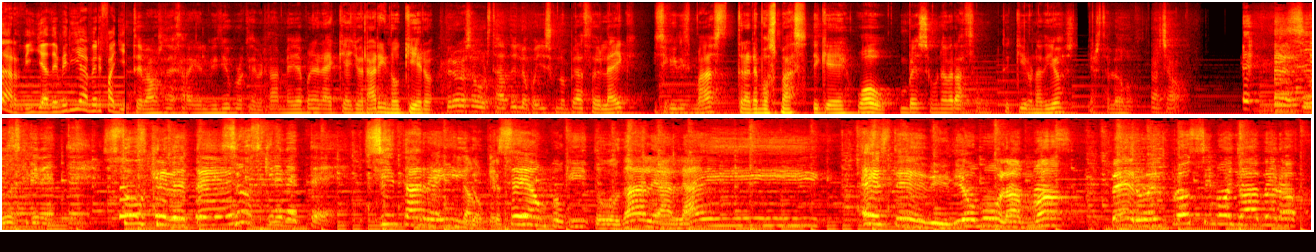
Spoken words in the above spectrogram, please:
Esta ardilla debería haber fallecido. Te vamos a dejar aquí el vídeo porque de verdad me voy a poner aquí a llorar y no quiero. Espero que os haya gustado y lo apoyéis con un pedazo de like. Y si queréis más, traeremos más. Así que, wow, un beso, un abrazo, te quiero, un adiós y hasta luego. Chao, chao. Suscríbete, suscríbete, suscríbete. Si te has reído, aunque sea un poquito, dale a like. Este vídeo mola más, pero el próximo ya verás.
